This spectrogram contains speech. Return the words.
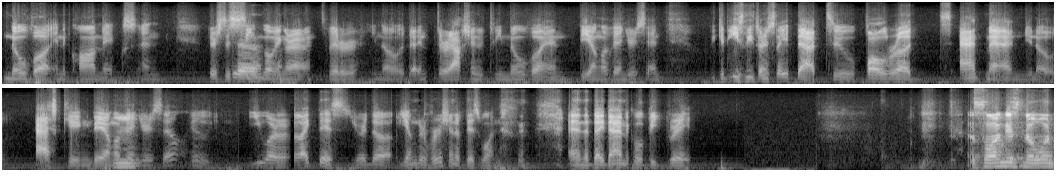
Nova in the comics. And there's this Yeah. scene going around Twitter, you know, the interaction between Nova and the Young Avengers. And we could easily translate that to Paul Rudd's Ant Man, you know, asking the Young Mm. Avengers, oh, you, you are like this. You're the younger version of this one. and the dynamic will be great. As long as no one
